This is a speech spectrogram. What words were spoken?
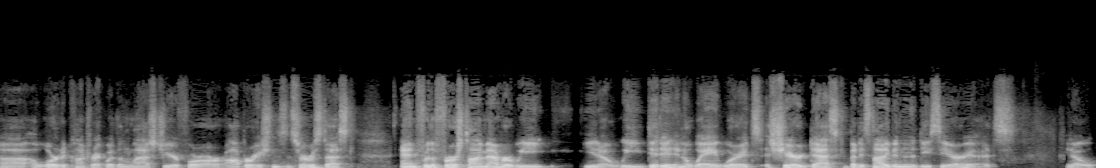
uh, awarded a contract within the last year for our operations and service desk, and for the first time ever, we you know we did it in a way where it's a shared desk, but it's not even in the DC area. It's you know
